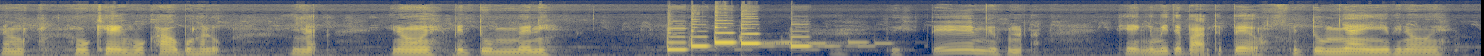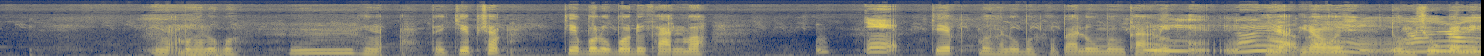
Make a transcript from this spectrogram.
น้ำหัวแข้งหัวเข่าเบิ่งฮะลูกนี่นะพี่น้องเอ้ยเป็นตุ่มแบบนี้อุ้ยเต็มอยู่พนน่ะแข้งก็มีแต่บาดแต่แป้วเป็นตุ่มใหญ่พี่น้องเอ้ยนี่นะเบิ่งฮะลูกเบิ่งอืมนี่นะแต่เจ็บช้ำเจ็บบ่ลูกบ่ดือคันบ่เจ็บ เจ็บเบิ่งให้ลูกเบิ่งให้ป้าลุงเบิ่งข้างนี้น้อยนี่นะพี่น้องเอ้ยตุ่มชุบแบบนี้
